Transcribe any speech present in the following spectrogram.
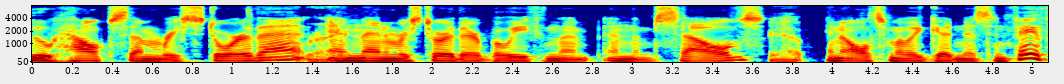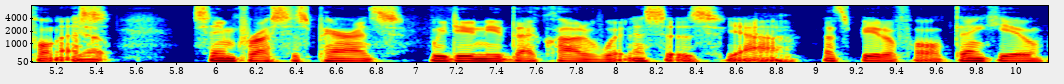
who helps them restore that Right. and then restore their belief in them in themselves Yep. and ultimately goodness and faithfulness. Yep. Same for us as parents. We do need that cloud of witnesses. Yeah, that's beautiful. Thank you.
